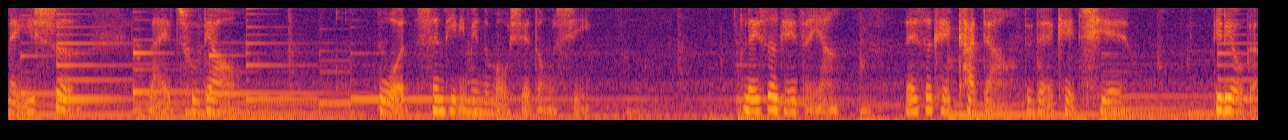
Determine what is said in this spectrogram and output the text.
镭射来除掉我身体里面的某些东西。镭射可以怎样？镭射可以 cut down，对不对？可以切。第六个，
